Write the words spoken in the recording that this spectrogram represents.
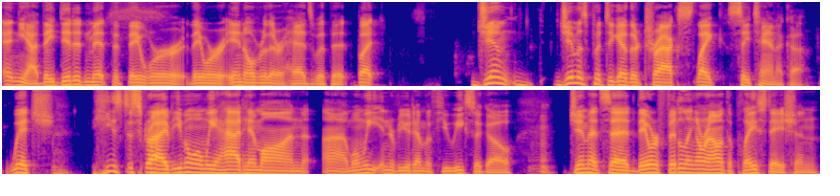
and yeah, they did admit that they were they were in over their heads with it, but Jim Jim has put together tracks like Satanica, which he's described even when we had him on uh, when we interviewed him a few weeks ago. Jim had said they were fiddling around with the PlayStation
